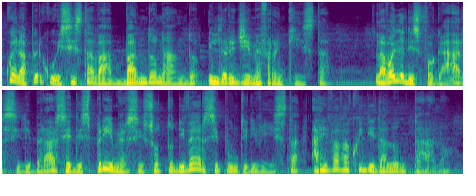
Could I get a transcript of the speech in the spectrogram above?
quella per cui si stava abbandonando il regime franchista. La voglia di sfogarsi, liberarsi ed esprimersi sotto diversi punti di vista arrivava quindi da lontano.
